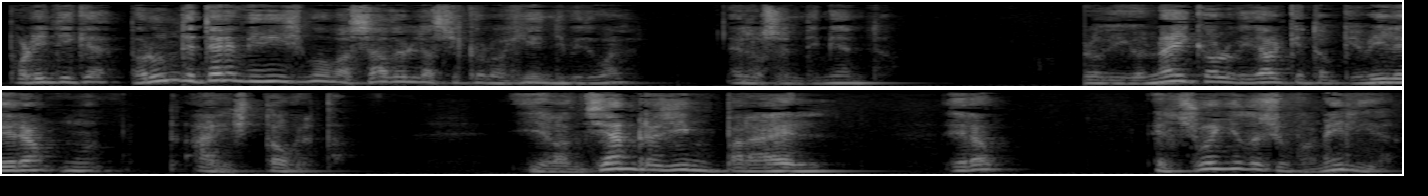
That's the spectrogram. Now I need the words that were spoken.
políticas por un determinismo basado en la psicología individual, en los sentimientos. Pero digo, no hay que olvidar que Tocqueville era un aristócrata. Y el ancien régimen para él era el sueño de su familia.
